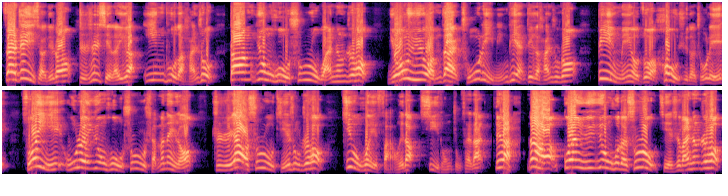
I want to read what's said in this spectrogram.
在这一小节中，只是写了一个 input 的函数。当用户输入完成之后，由于我们在处理名片这个函数中并没有做后续的处理，所以无论用户输入什么内容，只要输入结束之后，就会返回到系统主菜单，对吧？那好，关于用户的输入解释完成之后。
